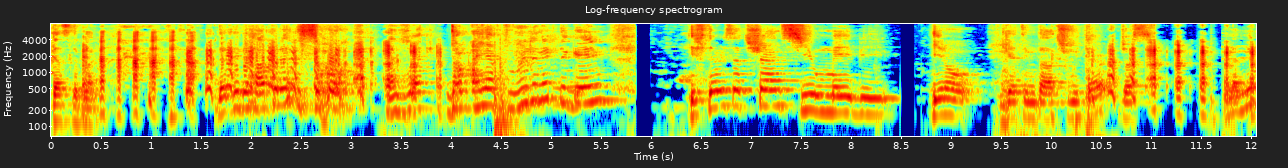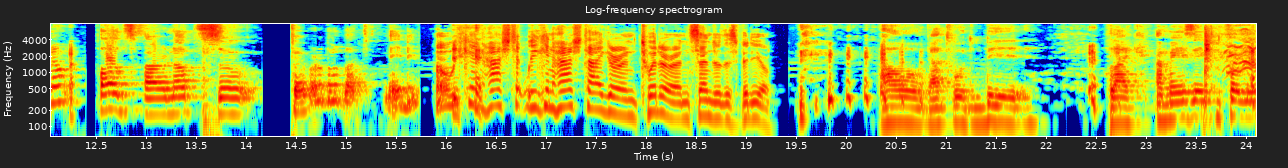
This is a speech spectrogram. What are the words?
That's the plan. that didn't happen, so I was like, damn, I have to really make the game. If there is a chance you maybe, you know, get in touch with her, just let me know. Odds are not so favorable, but maybe. Oh, we can hashtag we can hashtag her on Twitter and send her this video. Oh, that would be like amazing for me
